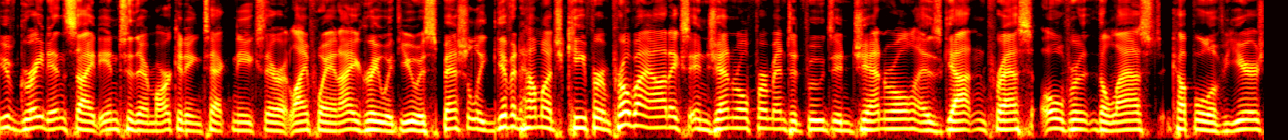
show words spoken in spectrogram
You have great insight into their marketing techniques there at Lifeway, and I agree with you, especially given how much kefir and probiotics in general, fermented foods in general, has gotten press over the last couple of years.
